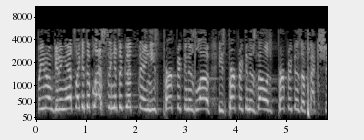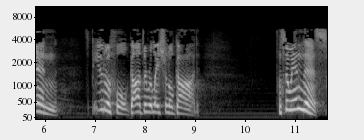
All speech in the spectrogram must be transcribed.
But you know I'm getting at? It's like it's a blessing. It's a good thing. He's perfect in his love. He's perfect in his knowledge. Perfect in his affection. It's beautiful. God's a relational God. And so in this,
